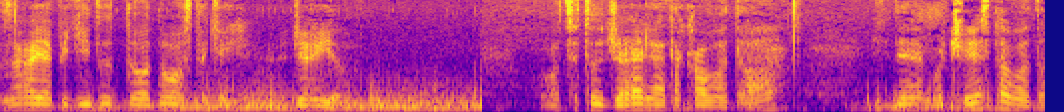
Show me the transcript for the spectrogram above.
Зараз я підійду до одного з таких джерел. Оце тут джерельна така вода. Йде, бо чиста вода.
